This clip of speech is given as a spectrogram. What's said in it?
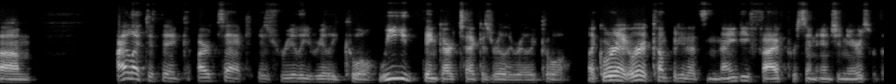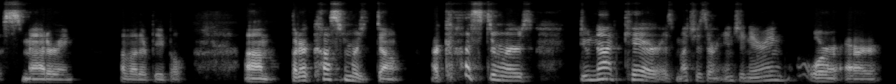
Um, I like to think our tech is really, really cool. We think our tech is really, really cool. Like we're a, we're a company that's 95% engineers with a smattering of other people. Um, but our customers don't. Our customers do not care as much as our engineering or our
